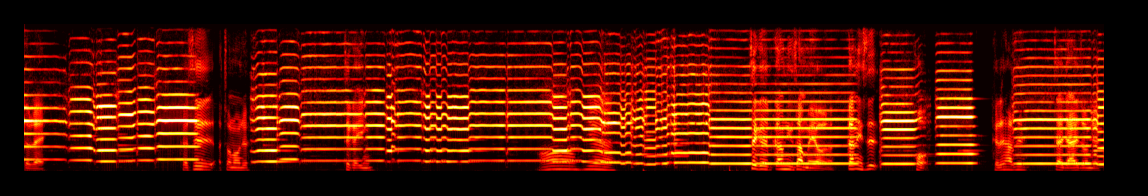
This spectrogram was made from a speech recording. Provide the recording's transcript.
对。不对？可是中东就这个音，哦耶，这个钢琴上没有了，钢琴是破，可是它是再加在中间。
